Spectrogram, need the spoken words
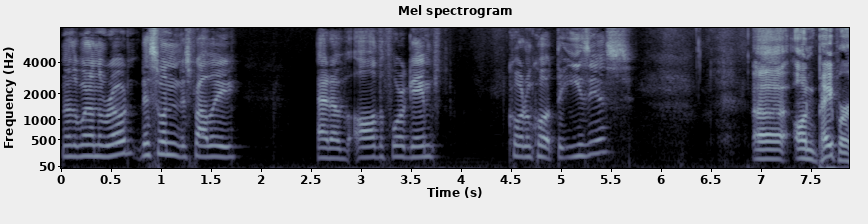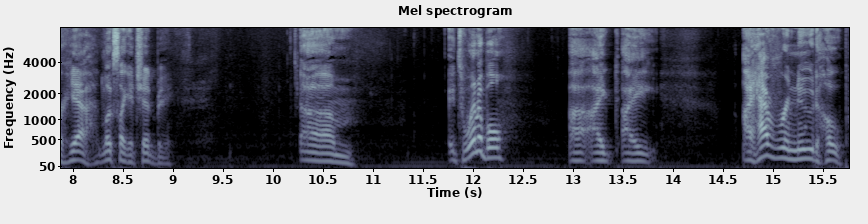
another win on the road. This one is probably, out of all the four games, quote unquote, the easiest. Uh, on paper, yeah, it looks like it should be. Um, it's winnable. Uh, I I I have renewed hope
